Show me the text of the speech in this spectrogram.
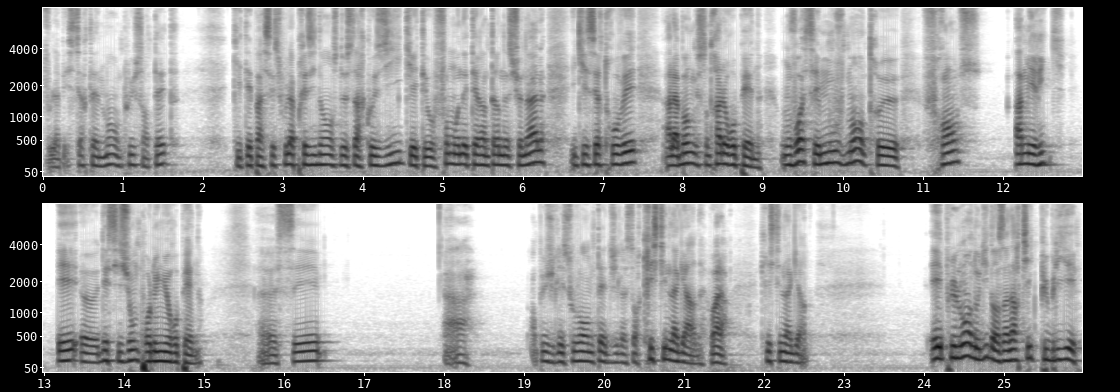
Vous l'avez certainement en plus en tête qui était passé sous la présidence de Sarkozy, qui était au Fonds monétaire international et qui s'est retrouvé à la Banque centrale européenne. On voit ces mouvements entre France, Amérique et euh, décision pour l'Union européenne. Euh, c'est ah, En plus, je l'ai souvent en tête, je la sors. Christine Lagarde. Voilà, Christine Lagarde. Et plus loin, on nous dit dans un article publié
